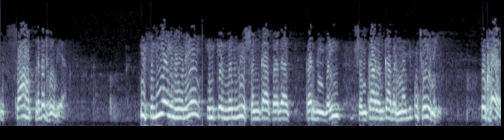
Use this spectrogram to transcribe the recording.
उत्साह प्रकट हो गया। इसलिए इन्होंने इनके मन में शंका पैदा कर दी गई। शंका वंका ब्रह्मा जी कुछ हुई नहीं। तो खैर,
